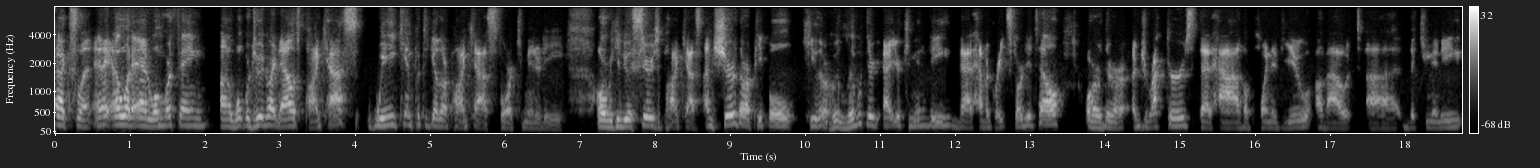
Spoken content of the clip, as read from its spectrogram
Excellent. And I, I, want to add one more thing. Uh, what we're doing right now is podcasts. We can put together a podcast for our community, or we can do a series of podcasts. I'm sure there are people either who live with your at your community that have a great story to tell, or there are uh, directors that have a point of view about uh, the community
